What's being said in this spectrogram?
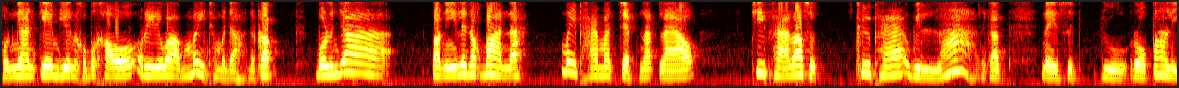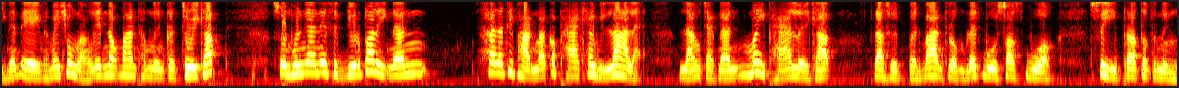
ผลงานเกมเยือนของพวกเขาเรียกได้ว่าไม่ธรรมดานะครับโบโลญญาตอนนี้เล่นนอกบ้านนะ ไม่แพ้มา7นัดแล้ว ที่แพ้ล่าสุดคือแพ้วิลล่านะครับในศึกยูโรปาลีกนั่นเองทำให้ช่วงหลังเล่นนอกบ้านทำเงินกระจุยครับ ส่วนผลงานในศึกยูโรปาลีกนั้น5นัดที่ผ่านมาก็แพ้แค่วิลล่าแหละ หลังจากนั้นไม่แพ้เลยครับ ล่าสุดเปิดบ้านถล่มเรดบูลซอสบวก 4 ประตูต่อหนึ่ง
